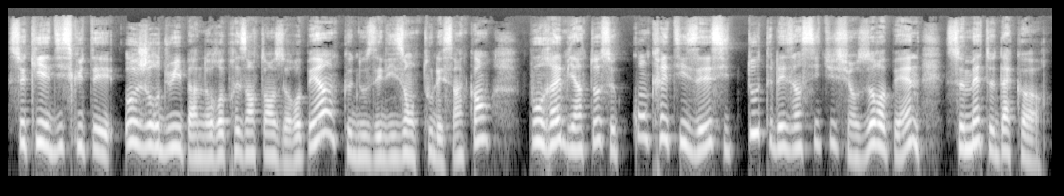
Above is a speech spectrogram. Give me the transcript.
Ce qui est discuté aujourd'hui par nos représentants européens, que nous élisons tous les cinq ans, pourrait bientôt se concrétiser si toutes les institutions européennes se mettent d'accord.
